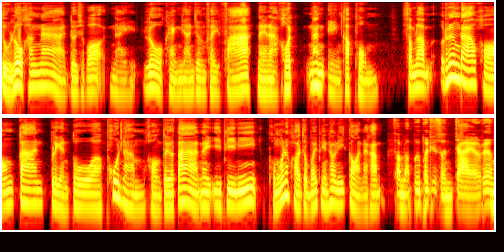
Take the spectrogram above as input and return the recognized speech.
สู่โลกข้างหน้า โดยเฉพาะในโลกแห่งยานยนต์ไฟฟ้าในอนาคตนั่นเองครับผมสำหรับเรื่องราวของการเปลี่ยนตัวผู้นำของ t o y ยต้ใน EP นี้ ผมก็ต้องขอจบไว้เพียงเท่านี้ก่อนนะครับสำหรับเพื่อนๆที่สนใจเรื่อง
